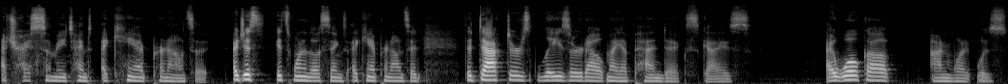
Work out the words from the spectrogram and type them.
I try so many times, I can't pronounce it. I just, it's one of those things. I can't pronounce it. The doctors lasered out my appendix, guys. I woke up on what was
